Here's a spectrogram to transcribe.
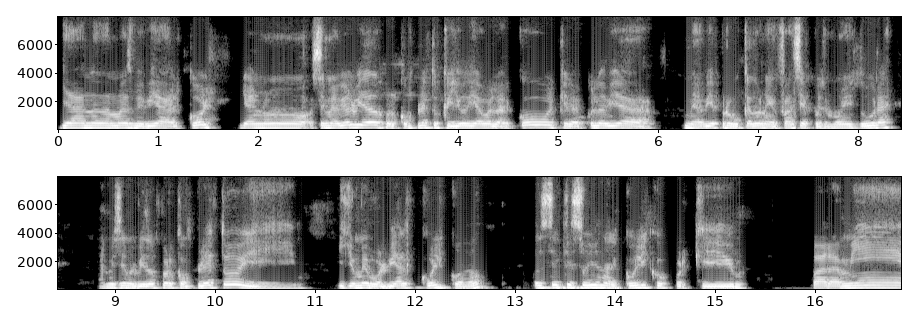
ya nada más bebía alcohol, ya no, se me había olvidado por completo que yo odiaba el alcohol, que el alcohol había, me había provocado una infancia pues muy dura, a mí se me olvidó por completo y, y yo me volví alcohólico, ¿no? Hoy sé que soy un alcohólico porque para mí,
